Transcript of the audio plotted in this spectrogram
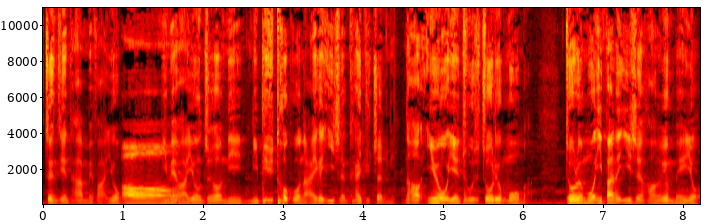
证件他没法用。哦，你没法用之后，你你必须透过哪一个医生开具证明。然后因为我演出是周六末嘛，周六末一般的医生好像又没有，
